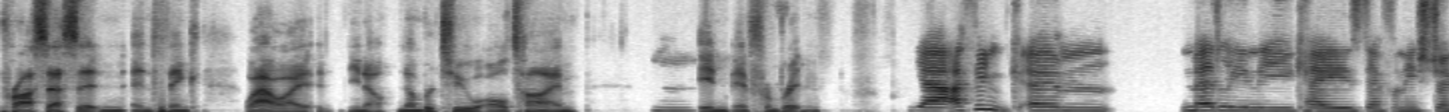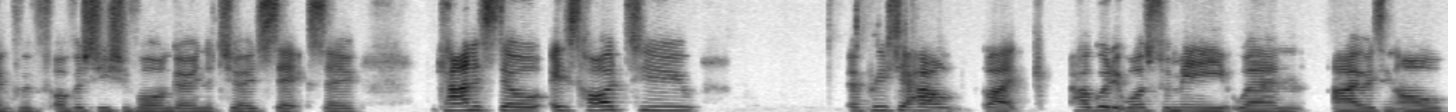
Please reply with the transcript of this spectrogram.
process it and, and think, wow, I you know number two all time mm. in, in from Britain. Yeah, I think um, medley in the UK is definitely a strength with obviously Siobhan going the 206. So kind of still it's hard to appreciate how like how good it was for me when I was thinking, oh,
